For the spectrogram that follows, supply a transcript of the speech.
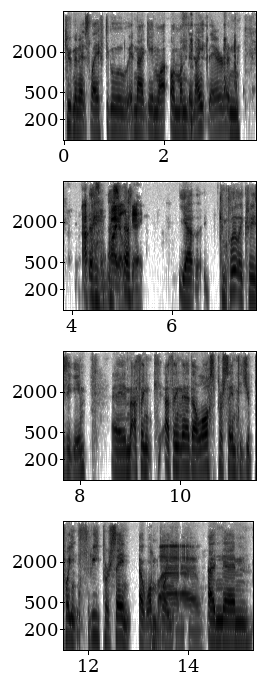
two minutes left to go in that game on Monday night there, and wild game. Yeah, completely crazy game. Um, I think I think they had a loss percentage of 0.3 percent at one wow. point, and um,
